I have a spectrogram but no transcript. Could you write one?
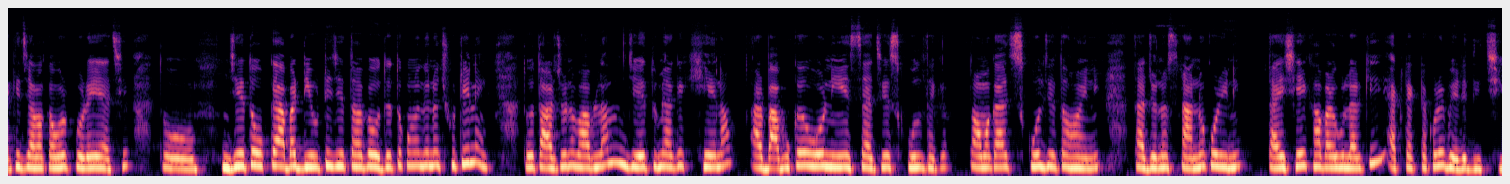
একই জামা কাপড় পরেই আছি। তো যেহেতু ওকে আবার ডিউটি যেতে হবে, ওদের তো কোনো দিনও ছুটি নেই। তো তার জন্য ভাবলাম যে তুমি আগে খেয়ে নাও। আর বাবুকেও ও নিয়ে এসছে আজকে স্কুল থেকে। তো আমাকে আজ স্কুল যেতে হয়নি। তার জন্য স্নানও করিনি। তাই সেই খাবারগুলো আর কি একটা একটা করে বেড়ে দিচ্ছি।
